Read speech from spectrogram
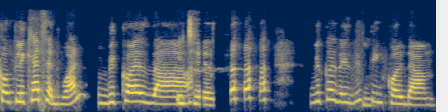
complicated one because uh it is. because there's this Mm. thing called um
